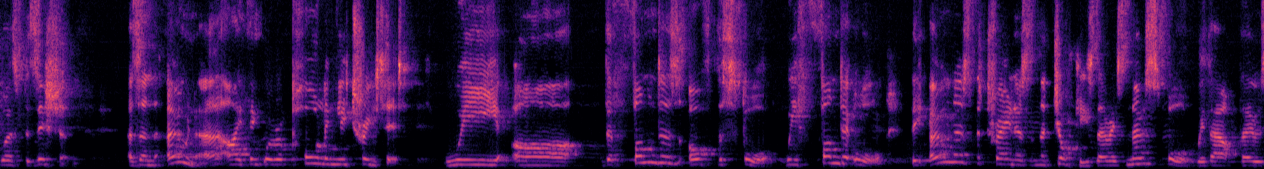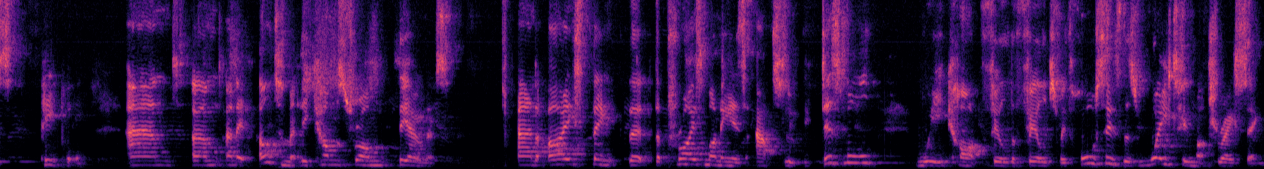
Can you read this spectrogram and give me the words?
worse position as an owner, I think we're appallingly treated. We are the funders of the sport. We fund it all. The owners, the trainers, and the jockeys. There is no sport without those people, and um, and it ultimately comes from the owners. And I think that the prize money is absolutely dismal. We can't fill the fields with horses. There's way too much racing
